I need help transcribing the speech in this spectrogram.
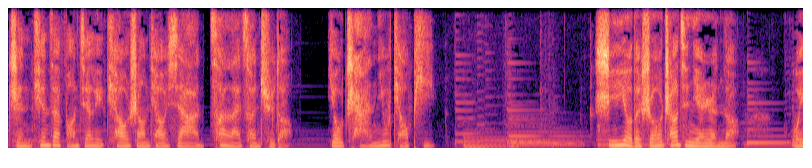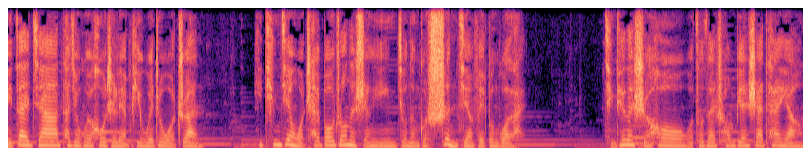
整天在房间里跳上跳下、窜来窜去的，又馋又调皮。十一有的时候超级粘人的，我一在家，他就会厚着脸皮围着我转，一听见我拆包装的声音，就能够瞬间飞奔过来。晴天的时候，我坐在窗边晒太阳，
